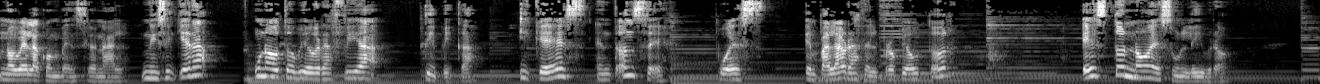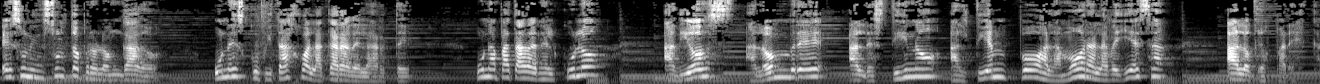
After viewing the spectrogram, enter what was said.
novela convencional, ni siquiera una autobiografía típica. ¿Y qué es entonces? Pues, en palabras del propio autor, esto no es un libro, es un insulto prolongado, un escupitajo a la cara del arte, una patada en el culo a Dios, al hombre, al destino, al tiempo, al amor, a la belleza, a lo que os parezca.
